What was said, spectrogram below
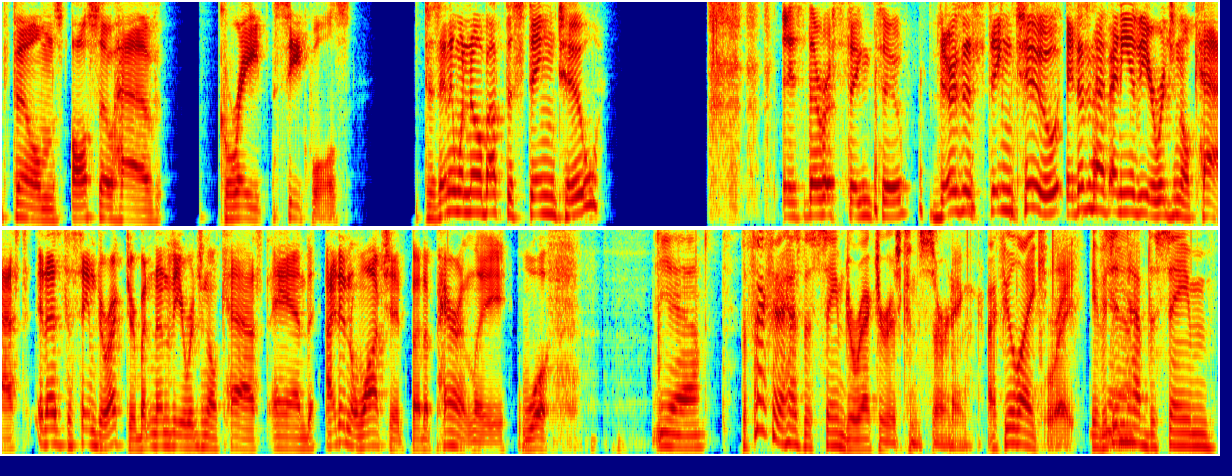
films also have great sequels. Does anyone know about The Sting 2? Is there a Sting too? There's a Sting 2. It doesn't have any of the original cast. It has the same director, but none of the original cast. And I didn't watch it, but apparently, woof. Yeah. The fact that it has the same director is concerning. I feel like Right. if it didn't have the same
